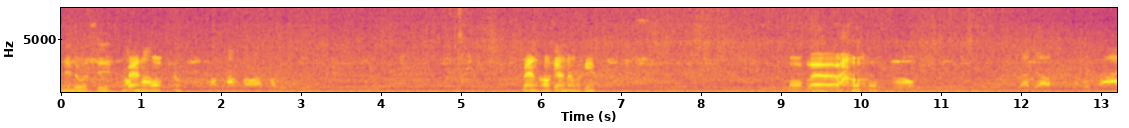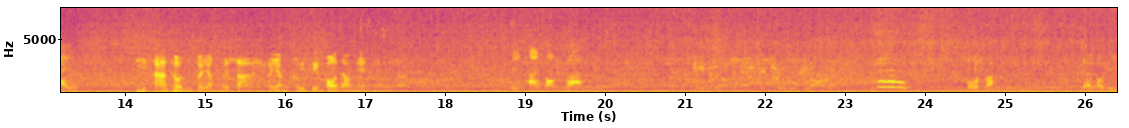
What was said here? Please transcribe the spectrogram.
ไม่รู้สิ แบงค์ออกแล้วลองถามเขาว่าเขาอยู่ที่แบงค์ออกยังนะเมื่อกี้บอกแล้ว เอาเดี๋ยวเดี๋ยวยังไม่ตายอาทนเขายังไม่ตายเขายังคริติคอลดาเมจยังไม่ตายปีกหายสองข้างโคตรว่ะเครื่องเขาดี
